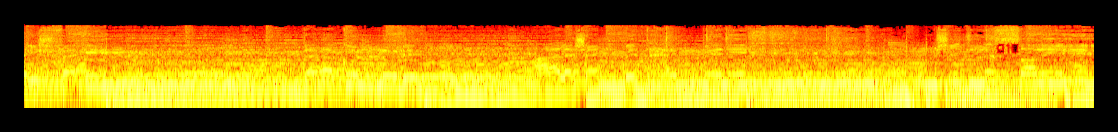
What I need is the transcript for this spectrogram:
وتعيش فقير. ده كله ليه؟ علشان بتحبني. مشيت للصليب.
